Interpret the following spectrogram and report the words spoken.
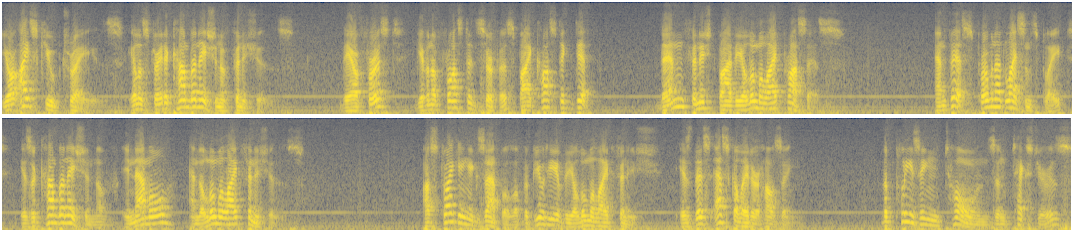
Your ice cube trays illustrate a combination of finishes. They are first given a frosted surface by caustic dip, then finished by the Alumilite process. And this permanent license plate is a combination of enamel and Alumilite finishes. A striking example of the beauty of the Alumilite finish is this escalator housing. The pleasing tones and textures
